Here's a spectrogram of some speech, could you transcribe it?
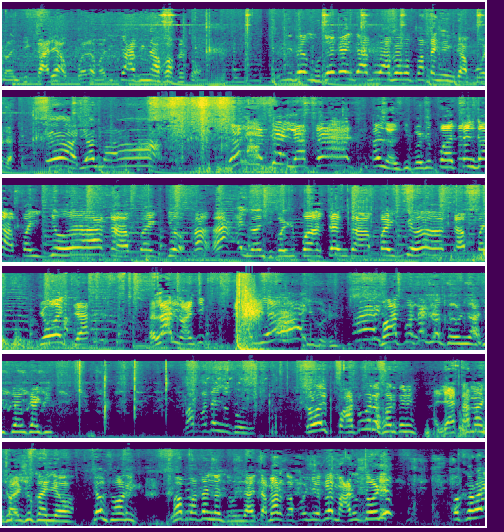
રણજી કાઢ્યા ઉપર વળી કાપી નાખો તો. એની બે મુઢે કઈ કાપી આપે પણ પતંગ કઈ કાપવો એ હરિયાલ નંજી માર ચલો એ પાટું કરે તમે અલ્યા તમે જોઈ શું કરી લ્યો કેમ છોડી માર પતંગ ને તોડી નાખી તમારે કાપાઈ ગયો એટલે મારું તોડ્યું તો કરવા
